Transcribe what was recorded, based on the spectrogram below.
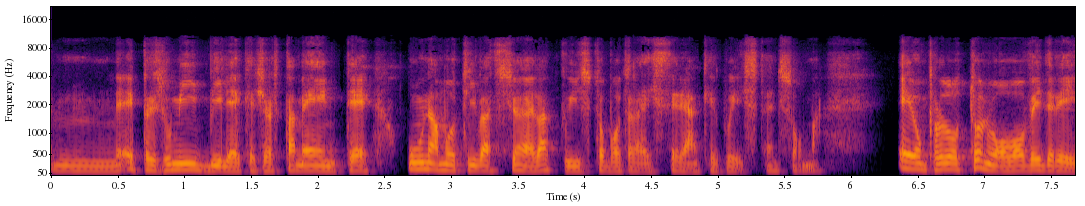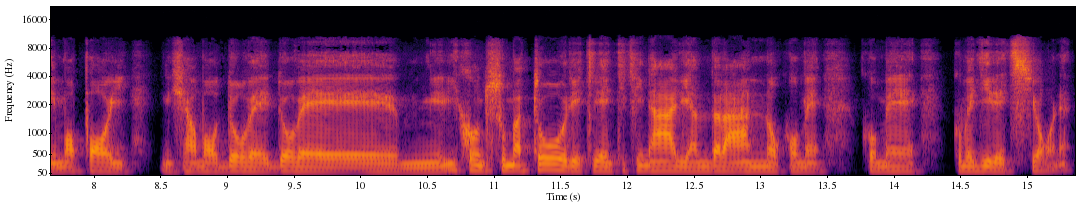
mm, è presumibile che certamente una motivazione dell'acquisto potrà essere anche questa, insomma. È un prodotto nuovo, vedremo poi diciamo, dove, dove mh, i consumatori, i clienti finali andranno come, come, come direzione.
